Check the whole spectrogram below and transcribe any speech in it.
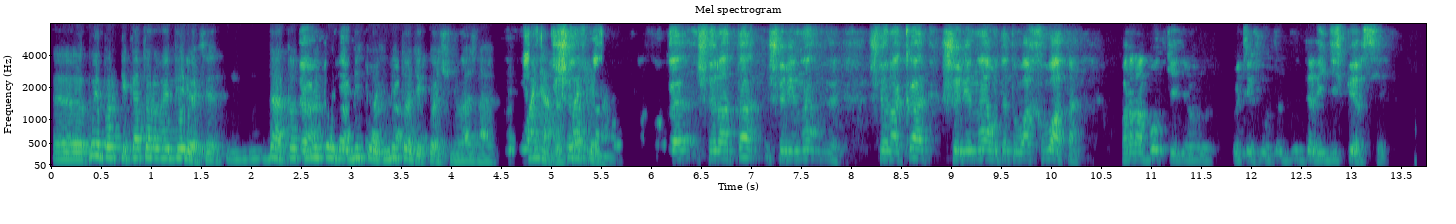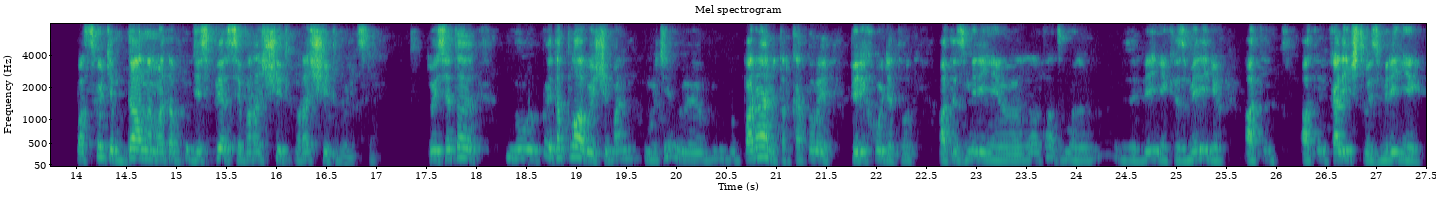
э, выборки, которую вы берете. Да, тут да, методик, да, методик, да. методика очень важна. Понятно, спасибо. Широта, ширина, широка ширина вот этого охвата проработки этих, вот, этой дисперсии. По скольким данным эта дисперсия рассчитывается. То есть это, ну, это плавающий э, параметр, который переходит вот от измерения, от измерения к измерению, от, от количества измерений,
